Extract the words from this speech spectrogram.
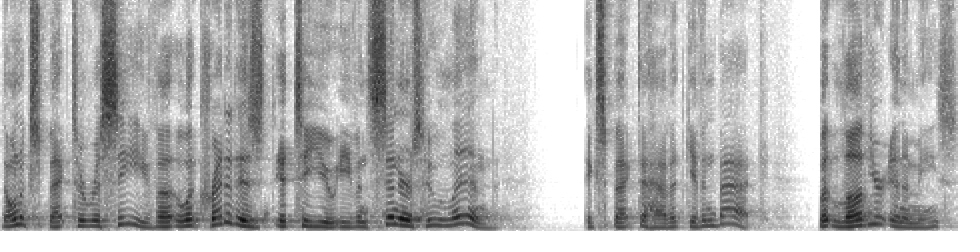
don't expect to receive. Uh, what credit is it to you? Even sinners who lend expect to have it given back. But love your enemies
